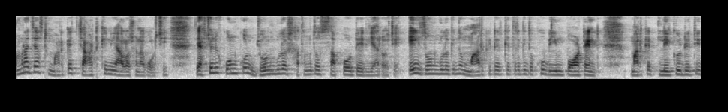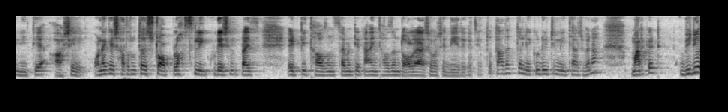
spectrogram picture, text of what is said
আমরা জাস্ট মার্কেট চার্টকে নিয়ে আলোচনা করছি যে অ্যাকচুয়ালি কোন কোন জোনগুলো সাধারণত সাপোর্ট এরিয়া রয়েছে। এই জোনগুলো কিন্তু মার্কেটের ক্ষেত্রে কিন্তু খুব ইম্পর্ট্যান্ট মার্কেট লিকুইডিটি নিতে আসে। অনেকে সাধারণত stop loss liquidation price eighty thousand seventy nine thousand ডলারের আশেপাশে দিয়ে রেখেছে। তো তাদের তো লিকুইডিটি নিতে আসবে না। মার্কেট ভিডিও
